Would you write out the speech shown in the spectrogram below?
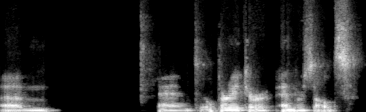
um, and Operator and Results,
